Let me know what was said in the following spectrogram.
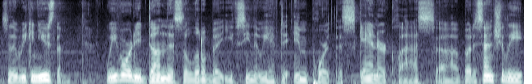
so that we can use them. We've already done this a little bit. You've seen that we have to import the scanner class. Uh, but essentially,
